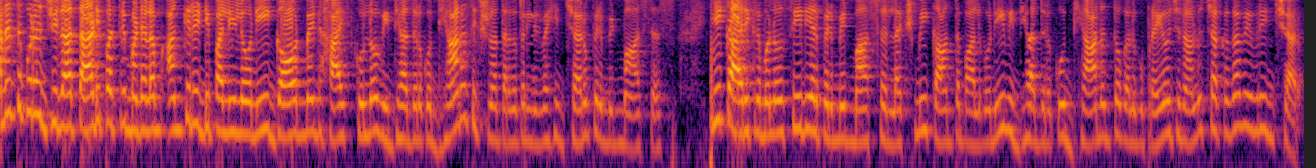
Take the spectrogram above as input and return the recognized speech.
అనంతపురం జిల్లా తాడిపత్రి మండలం అంకిరెడ్డిపల్లిలోని గవర్నమెంట్ హై స్కూల్లో విద్యార్థులకు ధ్యాన శిక్షణ తరగతులు నిర్వహించారు పిరమిడ్ మాస్టర్స్. ఈ కార్యక్రమంలో సీనియర్ పిరమిడ్ మాస్టర్ లక్ష్మీ కాంత పాల్గొని విద్యార్థులకు ధ్యానంతో కలుగు ప్రయోజనాలు చక్కగా వివరించారు.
